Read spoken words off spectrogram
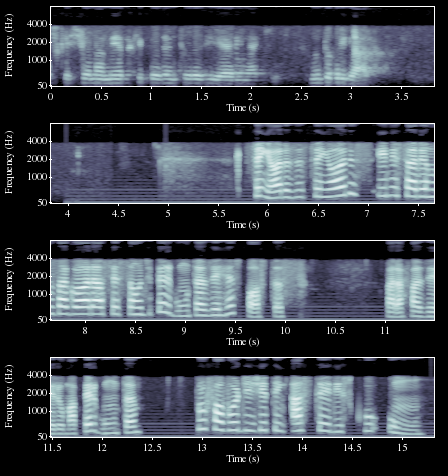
os questionamentos que porventura vierem aqui. Muito obrigado. Senhoras e senhores, iniciaremos agora a sessão de perguntas e respostas. Para fazer uma pergunta, por favor digitem asterisco 1.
